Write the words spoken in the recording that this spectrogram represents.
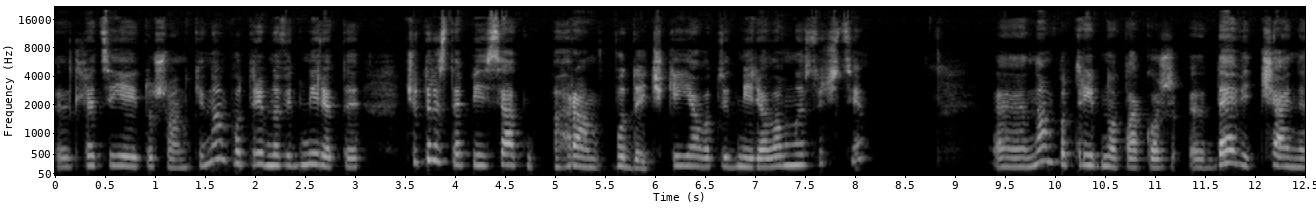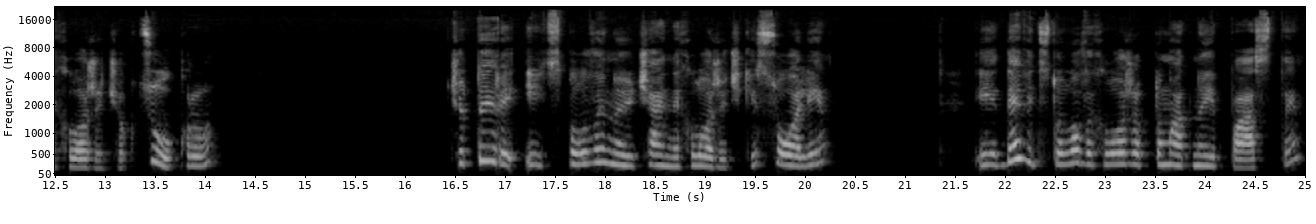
е, для цієї тушонки нам потрібно відміряти 450 грам водички. Я от відміряла в мисочці. Е, Нам потрібно також 9 чайних ложечок цукру, 4,5 чайних ложечки солі і 9 столових ложок томатної пасти.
